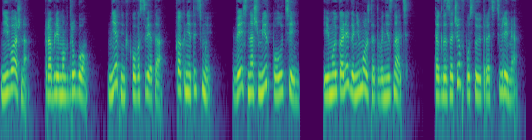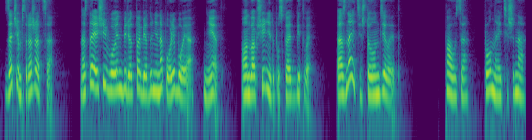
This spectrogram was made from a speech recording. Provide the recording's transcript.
Неважно. Проблема в другом. Нет никакого света, как нет и тьмы. Весь наш мир — полутень. И мой коллега не может этого не знать. Тогда зачем впустую тратить время? Зачем сражаться? Настоящий воин берет победу не на поле боя. Нет. Он вообще не допускает битвы. А знаете, что он делает? Пауза. Полная тишина.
